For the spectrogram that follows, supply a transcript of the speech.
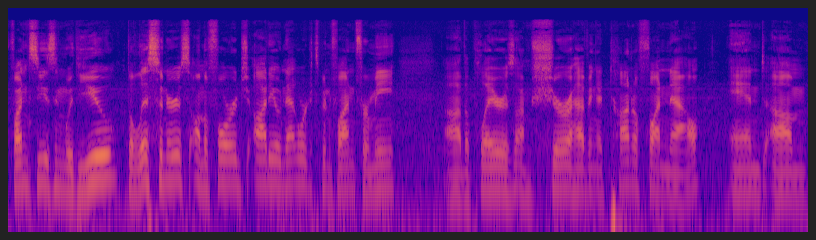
Fun season with you, the listeners on the Forge Audio Network. It's been fun for me. Uh, the players, I'm sure, are having a ton of fun now. And um,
